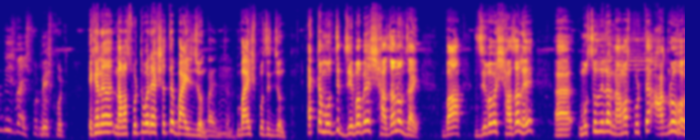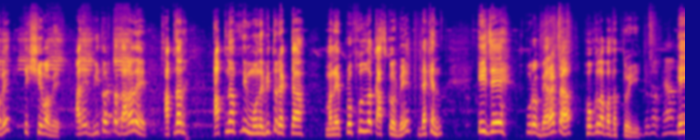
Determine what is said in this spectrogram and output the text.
বিশ বাইশ ফুট। বিশ ফুট। এখানে নামাজ পড়তে পারে একসাথে বাইশ জন। বাইশ পঁচিশ জন। একটা মসজিদ যেভাবে সাজানো যায় বা যেভাবে সাজালে মুসল্লিরা নামাজ পড়তে আগ্রহ হবে ঠিক সেভাবে। আর এর ভিতরটা দাঁড়ালে আপনার আপনা আপনি মনের ভিতর একটা মানে প্রফুল্ল কাজ করবে। দেখেন এই যে পুরো বেড়াটা হোগলা পাতার তৈরি। এই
